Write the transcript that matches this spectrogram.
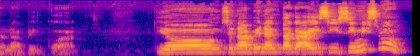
hanapin ko ah. Yung sinabi ng taga-ICC mismo.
